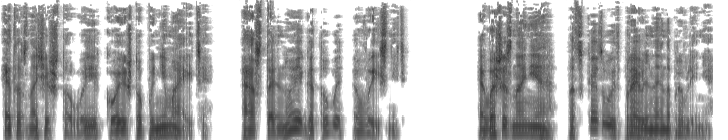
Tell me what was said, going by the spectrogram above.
Это значит, что вы кое-что понимаете, а остальное готовы выяснить. Ваши знания подсказывают правильное направление.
